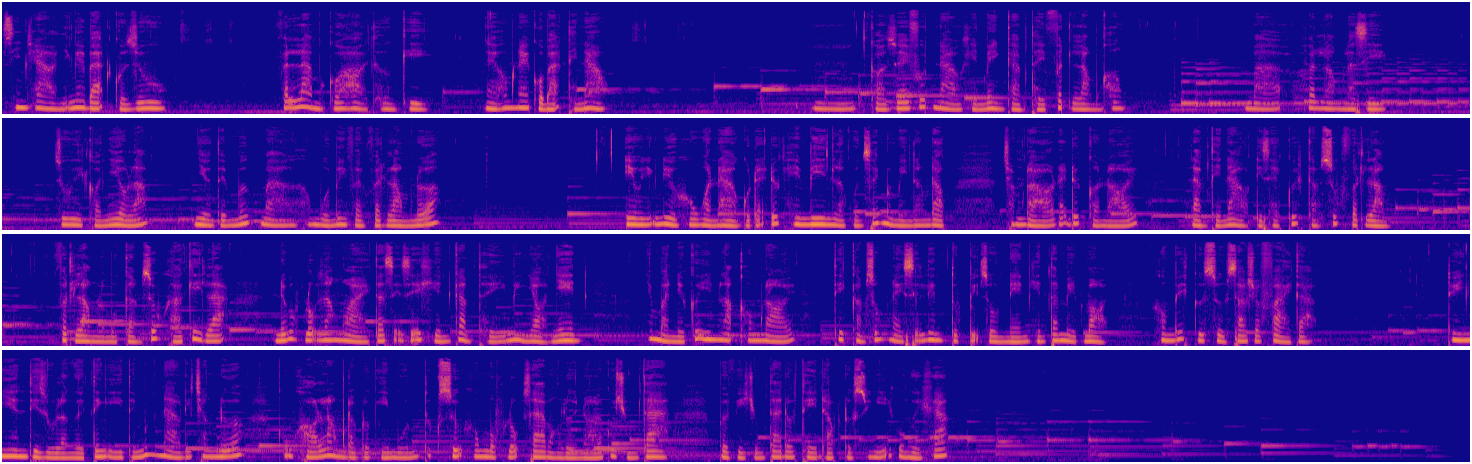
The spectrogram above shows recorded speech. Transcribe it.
Xin chào những người bạn của Du Vẫn là một câu hỏi thường kỳ Ngày hôm nay của bạn thế nào? Uhm, có giây phút nào khiến mình cảm thấy phật lòng không? Mà phật lòng là gì? Du thì có nhiều lắm Nhiều tới mức mà không muốn mình phải phật lòng nữa Yêu những điều không hoàn hảo của Đại Đức Hemin là cuốn sách mà mình đang đọc Trong đó Đại Đức có nói Làm thế nào để giải quyết cảm xúc vật lòng Phật lòng là một cảm xúc khá kỳ lạ. Nếu bộc lộ ra ngoài, ta sẽ dễ khiến cảm thấy mình nhỏ nhen. Nhưng mà nếu cứ im lặng không nói, Thì cảm xúc này sẽ liên tục bị dồn nén khiến ta mệt mỏi, Không biết cư xử sao cho phải cả. Tuy nhiên thì dù là người tinh ý tới mức nào đi chăng nữa, Cũng khó lòng đọc được ý muốn thực sự không bộc lộ ra bằng lời nói của chúng ta, Bởi vì chúng ta đâu thể đọc được suy nghĩ của người khác.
